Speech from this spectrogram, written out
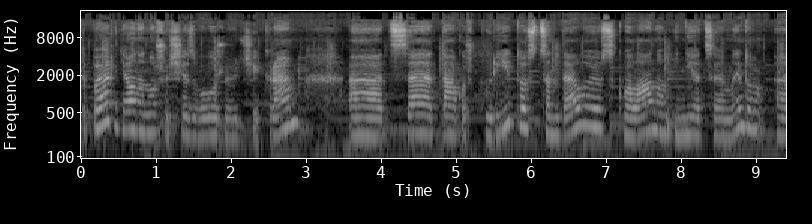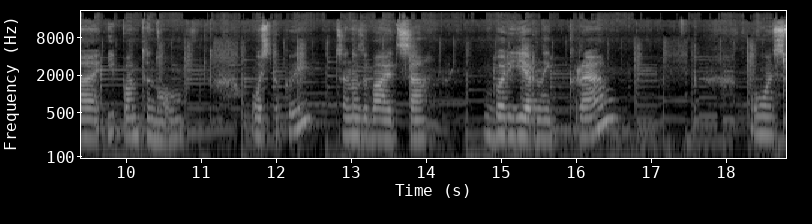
Тепер я наношу ще зволожуючий крем. Е, Це також Purito з центелею, з кваланом і ніацеамидом е, і пантенолом. Ось такий. Це називається бар'єрний крем. Ось,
